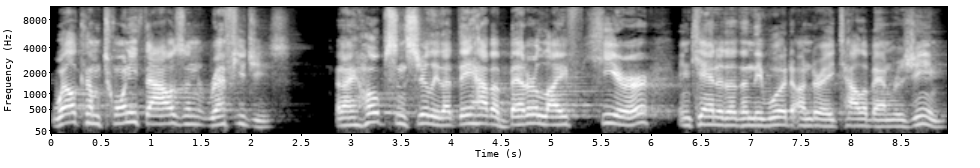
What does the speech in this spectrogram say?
welcome 20,000 refugees. And I hope sincerely that they have a better life here in Canada than they would under a Taliban regime.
